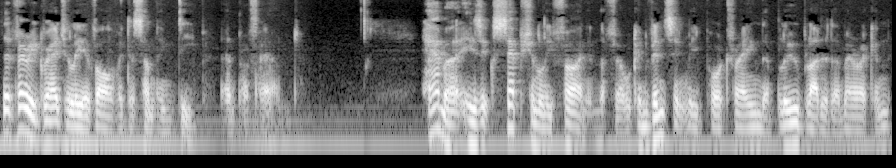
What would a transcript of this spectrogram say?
that very gradually evolve into something deep and profound. Hammer is exceptionally fine in the film, convincingly portraying the blue blooded American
